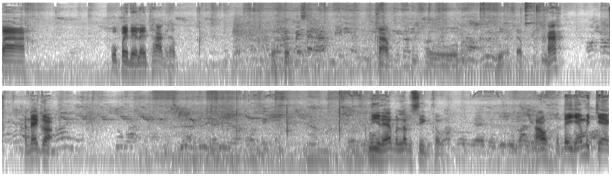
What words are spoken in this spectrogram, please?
ป่าก็ไปได้หลายทางครับ ไปใส่น้ำมีนครับโอ้เนี่ยครับ ฮะ อันใดก็ นี่แหละมันลำสิ่งเขาเอาได้หยังไม่แจก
